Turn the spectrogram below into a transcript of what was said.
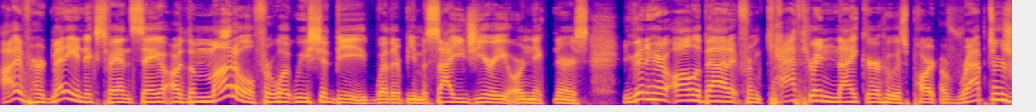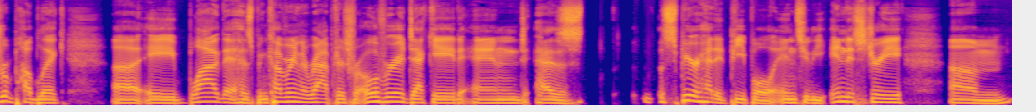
I've heard many Knicks fans say are the model for what we should be, whether it be Masai Ujiri or Nick Nurse. You're going to hear all about it from Catherine Niker, who is part of Raptors Republic, uh, a blog that has been covering the Raptors for over a decade and has spearheaded people into the industry. Um,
